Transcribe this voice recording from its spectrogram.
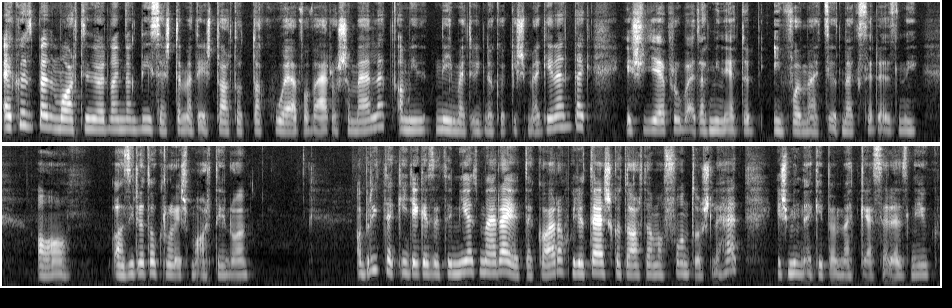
Eközben Martin őrnagynak díszes temetést tartottak Huelva városa mellett, ami német ügynökök is megjelentek, és ugye próbáltak minél több információt megszerezni a, az iratokról és Martinról. A britek igyekezete miatt már rájöttek arra, hogy a táska tartalma fontos lehet, és mindenképpen meg kell szerezniük.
